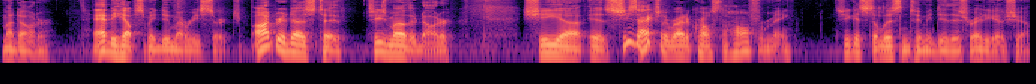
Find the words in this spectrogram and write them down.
my daughter. Abby helps me do my research. Audra does too. She's my other daughter. She uh, is. She's actually right across the hall from me. She gets to listen to me do this radio show.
